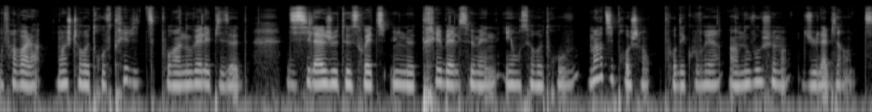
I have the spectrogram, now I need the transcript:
Enfin voilà, moi je te retrouve très vite pour un nouvel épisode. D'ici là, je te souhaite une très belle semaine et on se retrouve mardi prochain pour découvrir un nouveau chemin du labyrinthe.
